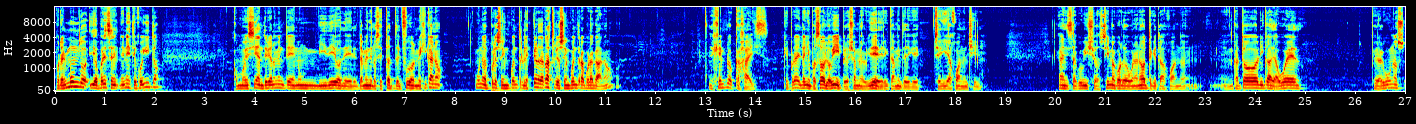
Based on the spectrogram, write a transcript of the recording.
por el mundo y aparecen en este jueguito. Como decía anteriormente en un video de, también de los stats del fútbol mexicano, uno después se encuentra, les pierde rastro y se encuentra por acá, ¿no? Ejemplo, Cajáis. Que por ahí el año pasado lo vi, pero ya me olvidé directamente de que seguía jugando en Chile. Gandhi Sacubillo, sí me acuerdo de Buenanote que estaba jugando en, Católica, de Agüed. Pero a algunos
